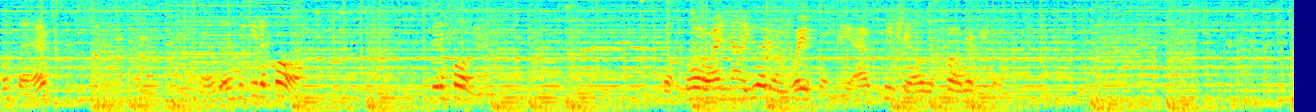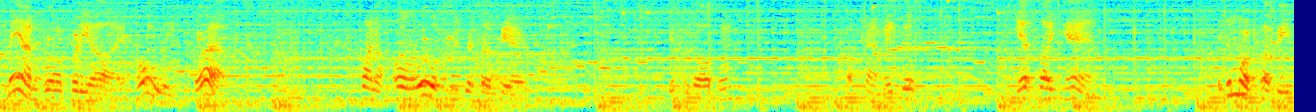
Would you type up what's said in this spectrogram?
What the heck? Oh, it's, it's a good fall. It's a good fall, man. So, Sora, right now, you are doing great for me. I appreciate all this hard work you're doing. Man, I'm growing pretty high. Holy crap. Finding all little secrets up here. This is awesome. Oh, can I make this? Yes, I can. Is there more puppies?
